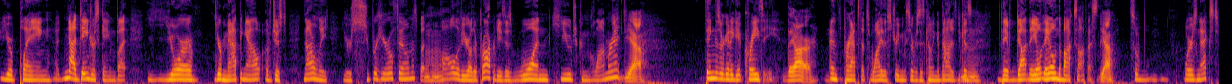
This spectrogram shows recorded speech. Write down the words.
you're playing not a dangerous game, but you're you're mapping out of just not only your superhero films, but Mhm. all of your other properties is one huge conglomerate. Yeah, Things are going to get crazy. they are. And perhaps that's why the streaming service is coming about is because Mhm. They've done they own, they own the box office. now. yeah, So where's next?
